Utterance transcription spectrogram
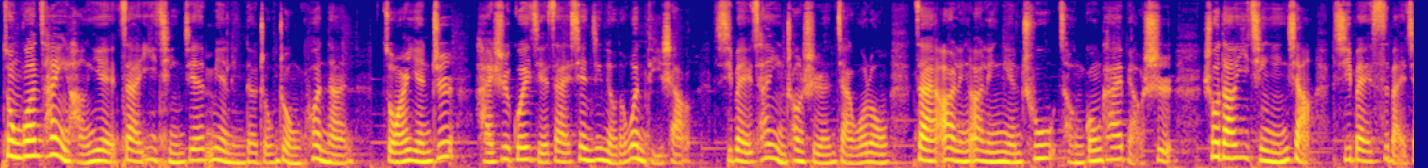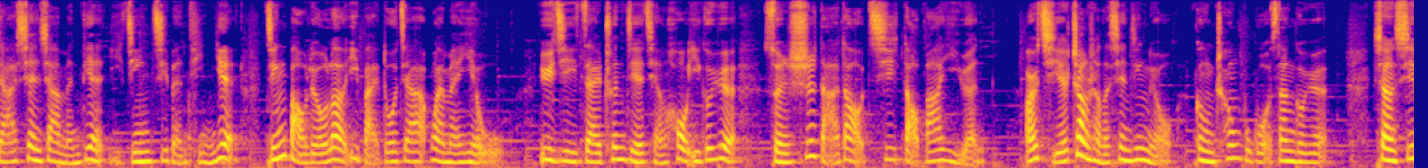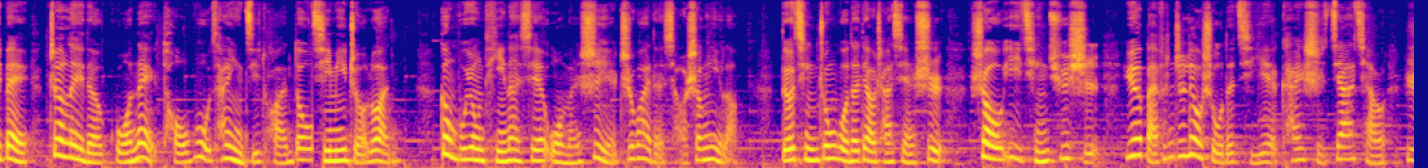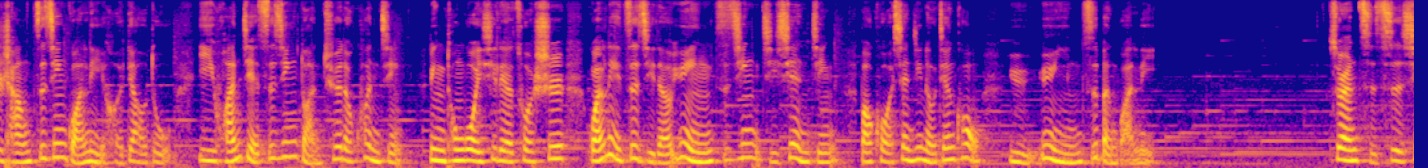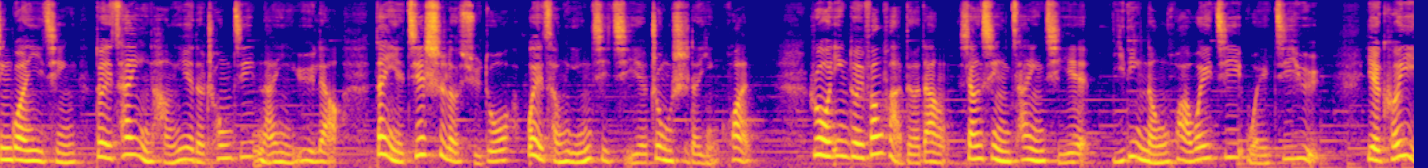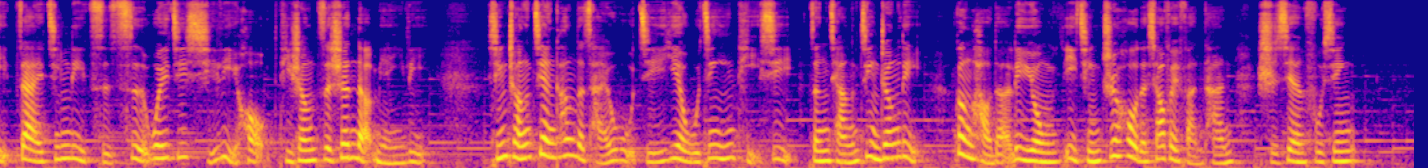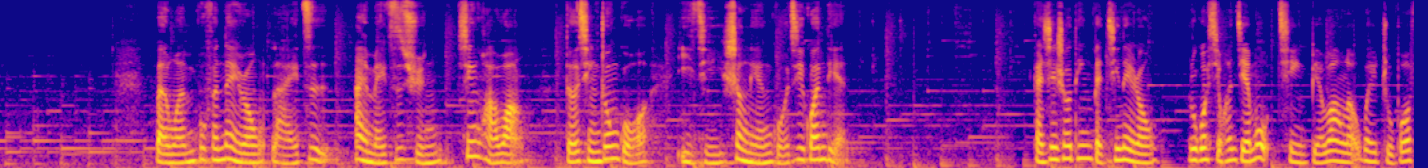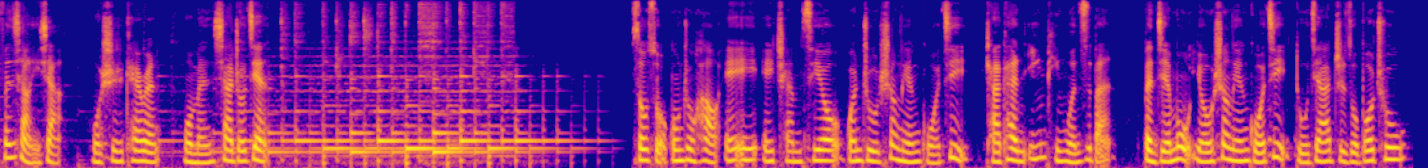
纵观餐饮行业在疫情间面临的种种困难。总而言之，还是归结在现金流的问题上。西北餐饮创始人贾国龙在二零二零年初曾公开表示，受到疫情影响，西北四百家线下门店已经基本停业，仅保留了一百多家外卖业务。预计在春节前后一个月，损失达到七到八亿元，而企业账上的现金流更撑不过三个月。像西贝这类的国内头部餐饮集团都奇米折乱。更不用提那些我们视野之外的小生意了。德勤中国的调查显示，受疫情驱使，约百分之六十五的企业开始加强日常资金管理和调度，以缓解资金短缺的困境，并通过一系列措施管理自己的运营资金及现金，包括现金流监控与运营资本管理。虽然此次新冠疫情对餐饮行业的冲击难以预料，但也揭示了许多未曾引起企业重视的隐患。若应对方法得当，相信餐饮企业一定能化危机为机遇，也可以在经历此次危机洗礼后，提升自身的免疫力，形成健康的财务及业务经营体系，增强竞争力，更好地利用疫情之后的消费反弹，实现复兴。本文部分内容来自艾媒咨询、新华网、德勤中国以及盛联国际观点。感谢收听本期内容。如果喜欢节目，请别忘了为主播分享一下。我是 Karen，我们下周见。搜索公众号 A A H M C O，关注盛联国际，查看音频文字版。本节目由盛联国际独家制作播出。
